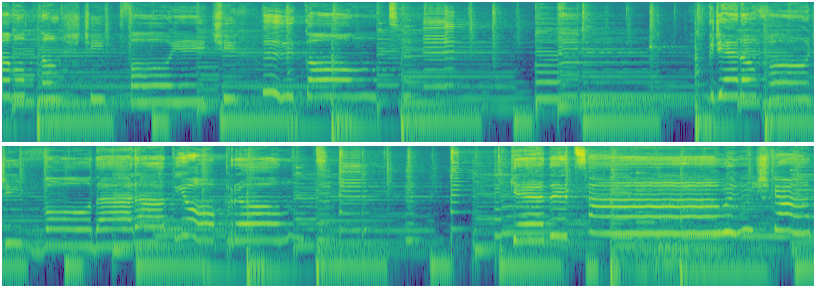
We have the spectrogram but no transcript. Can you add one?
Samotności Twojej cichy kąt, gdzie dochodzi woda, radio, prąd, kiedy cały świat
